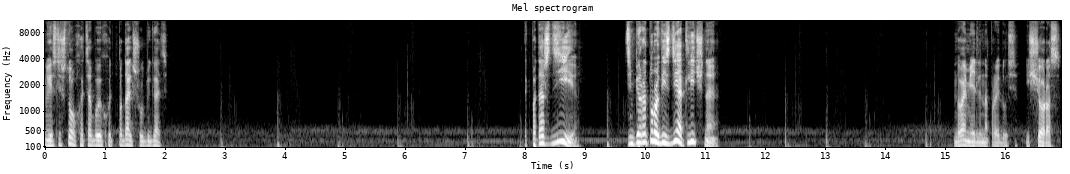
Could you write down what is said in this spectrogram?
Ну, если что, хотя бы хоть подальше убегать. Так подожди. Температура везде отличная. Давай медленно пройдусь. Еще раз.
